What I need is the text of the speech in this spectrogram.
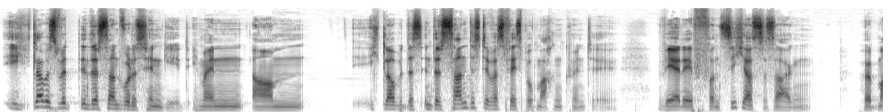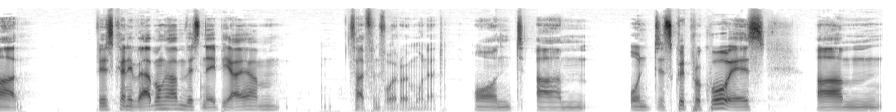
ich glaube, es wird interessant, wo das hingeht. Ich meine, ähm, ich glaube, das Interessanteste, was Facebook machen könnte, wäre von sich aus zu sagen, hört mal, willst keine Werbung haben, willst eine API haben, zahl 5 Euro im Monat. Und, ähm, und das Quid pro Quo ist, ähm,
